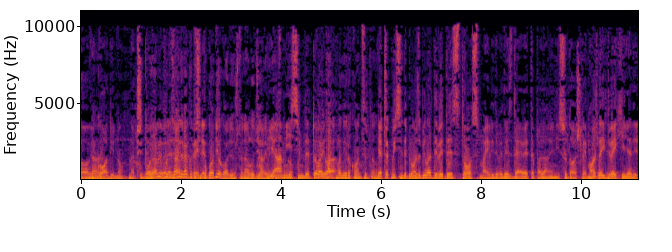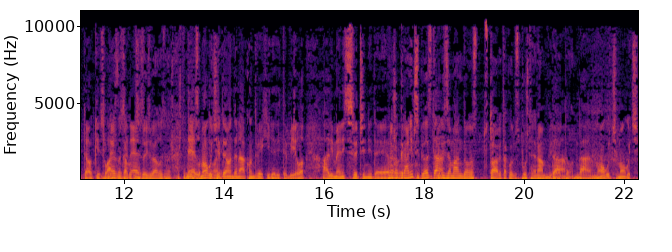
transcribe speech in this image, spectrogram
ovaj Da, da. godinu. Znači da Pa ja bih po dizajnu 99, rekao da si 2000. pogodio godinu, što najluđe. Ali mi ja mislim da je to Ko je bila- tad planirao koncert? Ja čak mislim da bi možda bila 98. ili 99. pa da oni nisu došli. Možda i 2000. Ok, slažem ne znam kako bi se to izvelo, znaš, pošto Ne znam, moguće da je onda nakon 2000. bilo, ali meni se sve čini da je... Znaš, ovaj, granični prelazi da. bili za manda, ono stare, tako spuštene rampe i to Da, to. da, moguće, moguće.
